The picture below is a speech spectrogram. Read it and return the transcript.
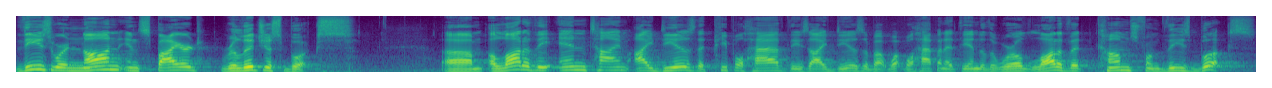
These were non-inspired religious books. Um, a lot of the end time ideas that people have, these ideas about what will happen at the end of the world, a lot of it comes from these books.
